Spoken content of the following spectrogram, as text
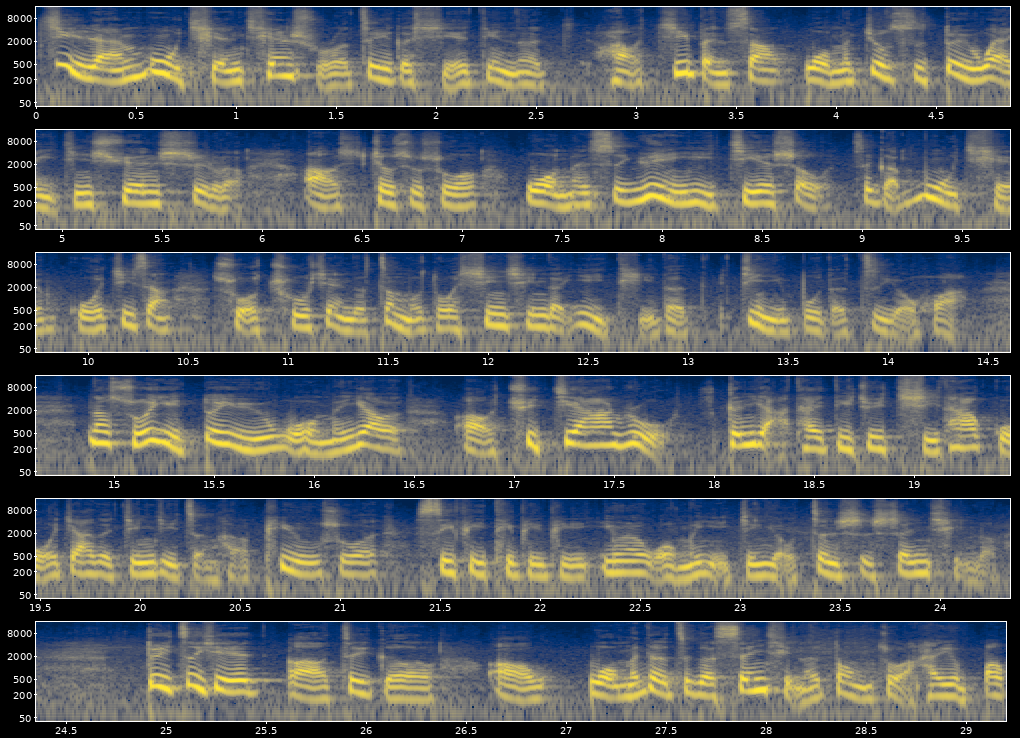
既然目前签署了这个协定呢，好，基本上我们就是对外已经宣示了啊，就是说我们是愿意接受这个目前国际上所出现的这么多新兴的议题的进一步的自由化。那所以对于我们要呃去加入跟亚太地区其他国家的经济整合，譬如说 CPTPP，因为我们已经有正式申请了，对这些呃这个。呃，我们的这个申请的动作，还有包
